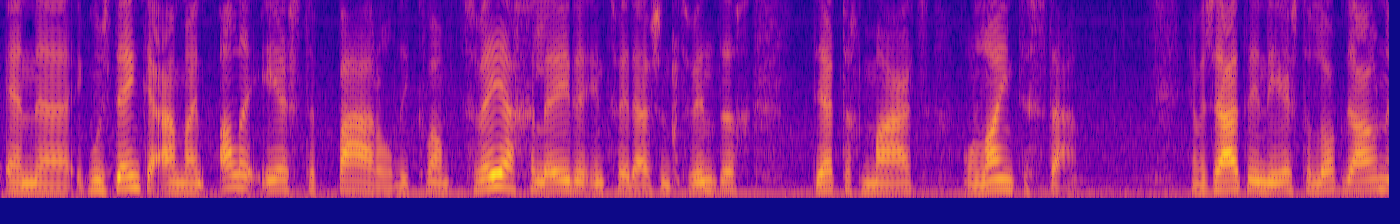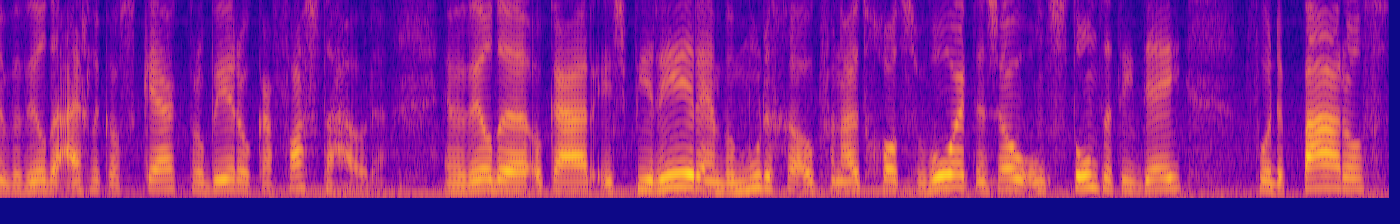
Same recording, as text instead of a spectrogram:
en uh, ik moest denken aan mijn allereerste parel. Die kwam twee jaar geleden in 2020, 30 maart, online te staan. En we zaten in de eerste lockdown en we wilden eigenlijk als kerk proberen elkaar vast te houden. En we wilden elkaar inspireren en bemoedigen, ook vanuit Gods woord. En zo ontstond het idee voor de parels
